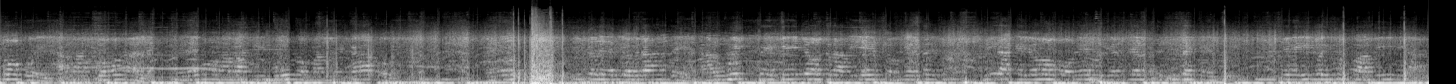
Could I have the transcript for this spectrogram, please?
Subway, a McDonald's, tenemos a Matimuros, Mantecados, tenemos al municipio de Río Grande, al WIC Pequeño Travieso, que es el- mira que yo lo conozco y él siempre dice que sí, que hizo y su familia.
